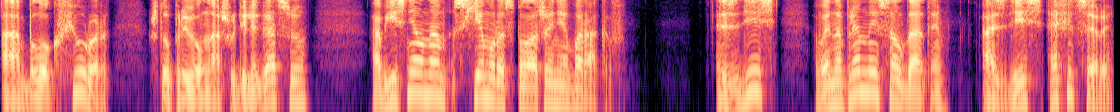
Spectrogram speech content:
а блокфюрер, что привел нашу делегацию, объяснял нам схему расположения бараков. Здесь военнопленные солдаты, а здесь офицеры.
